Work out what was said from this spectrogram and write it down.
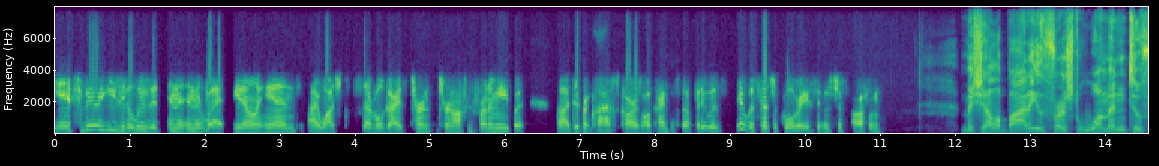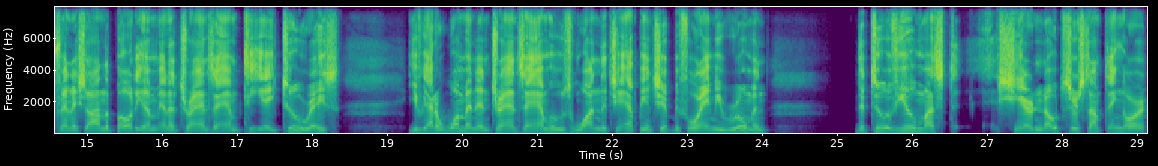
it's very easy to lose it in the in the wet you know and i watched several guys turn turn off in front of me but uh, different class cars all kinds of stuff but it was it was such a cool race. It was just awesome Michelle Abbate, the first woman to finish on the podium in a Trans Am TA2 race. You've got a woman in Trans Am who's won the championship before, Amy Ruman. The two of you must share notes or something or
